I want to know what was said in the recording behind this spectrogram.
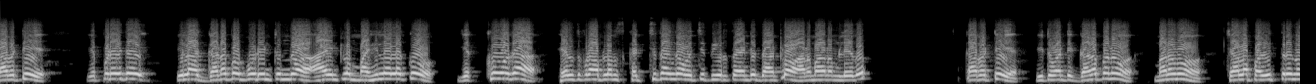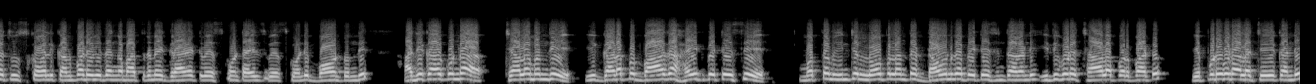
కాబట్టి ఎప్పుడైతే ఇలా గడప బూడింటుందో ఆ ఇంట్లో మహిళలకు ఎక్కువగా హెల్త్ ప్రాబ్లమ్స్ ఖచ్చితంగా వచ్చి తీరుతాయండి దాంట్లో అనుమానం లేదు. కాబట్టి ఇటువంటి గడపను మనము చాలా పవిత్రంగా చూసుకోవాలి. కనపడే విధంగా మాత్రమే గ్రానైట్ వేసుకోండి టైల్స్ వేసుకోండి బాగుంటుంది. అది కాకుండా చాలా మంది ఈ గడప బాగా హైట్ పెట్టేసి మొత్తం ఇంటి లోపలంతా డౌన్గా పెట్టేసి ఉంటారండి. ఇది కూడా చాలా పొరపాటు. ఎప్పుడు కూడా అలా చేయకండి.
